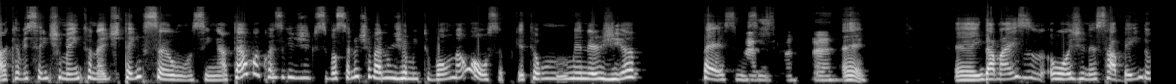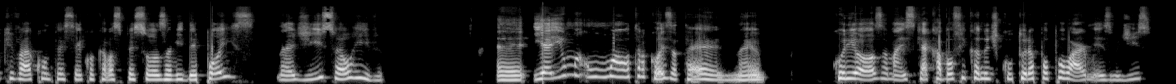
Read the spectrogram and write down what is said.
aquele sentimento né, de tensão, assim. Até uma coisa que, se você não tiver num dia muito bom, não ouça, porque tem uma energia péssimo, assim. É. é. é. ainda mais hoje, né, sabendo o que vai acontecer com aquelas pessoas ali depois, né, disso, é horrível. É, e aí, uma, uma, outra coisa até, né, curiosa, mas que acabou ficando de cultura popular mesmo disso,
